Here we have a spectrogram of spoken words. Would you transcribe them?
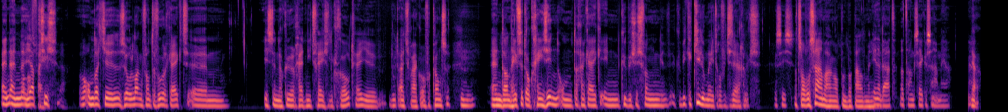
En, en ja, precies. Ja. Omdat je zo lang van tevoren kijkt, um, is de nauwkeurigheid niet vreselijk groot. Hè? Je doet uitspraken over kansen. Mm. En dan heeft het ook geen zin om te gaan kijken in kubusjes van kubieke kilometer of iets dergelijks. Precies. Dat zal wel samenhangen op een bepaalde manier. Inderdaad, dat hangt zeker samen, ja. Ja. ja.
